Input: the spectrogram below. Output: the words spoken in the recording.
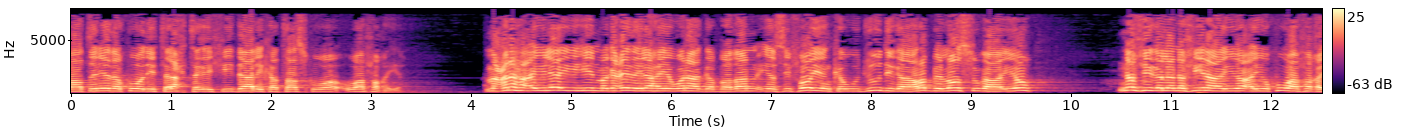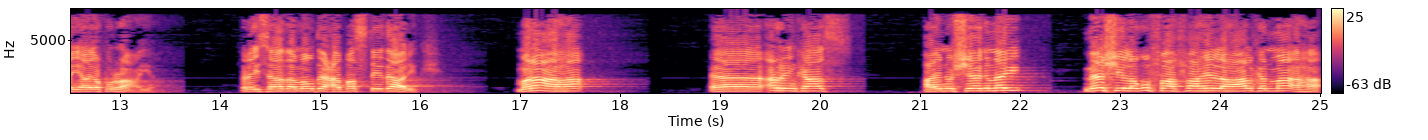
baatiniyada kuwoodii talax tegay fii daalika taas kuwa waafaqaya. Macnaha ay leeyihiin magacyada ilaahay ee wanaagga badan iyo sifooyinka wujuudiga rabbi loo sugaayo nafyiga la nafyinaayo ayuu ku waafaqayaa oo ku raacaya. Falaysa hada mawdica basti dalik mana aha arrinkaas aynu sheegnay meeshii lagu faahfaahin lahaa halkan ma aha.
